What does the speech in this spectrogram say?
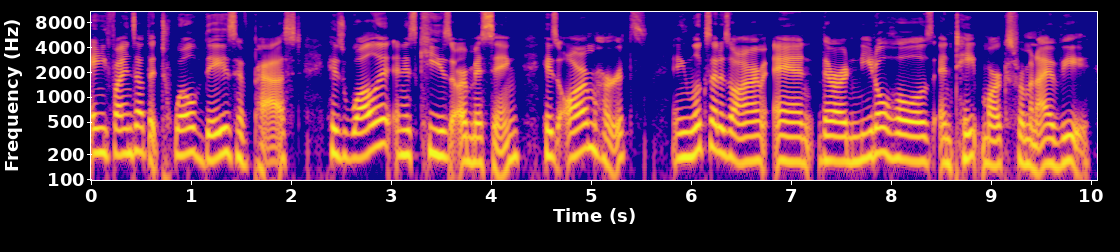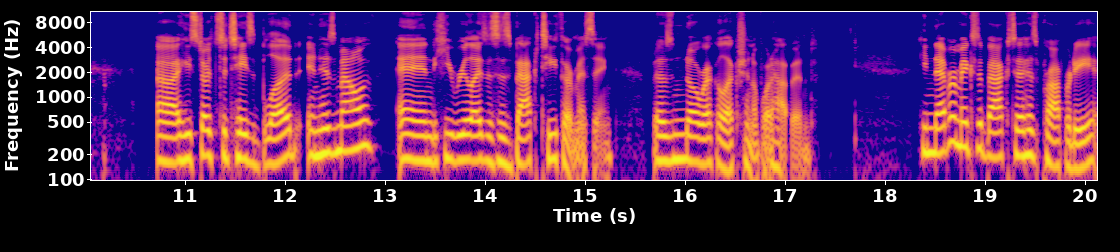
and he finds out that 12 days have passed. His wallet and his keys are missing. His arm hurts, and he looks at his arm, and there are needle holes and tape marks from an IV. Uh, he starts to taste blood in his mouth, and he realizes his back teeth are missing, but has no recollection of what happened. He never makes it back to his property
